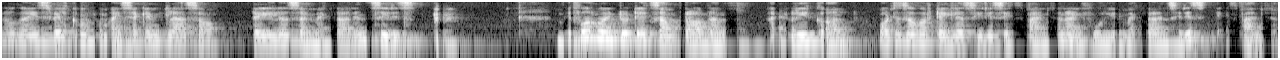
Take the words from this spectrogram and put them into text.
Hello guys, welcome to my second class of Taylor's and Maclaurin series. Before going to take some problems, I have to recall what is our Taylor series expansion and Fourier Maclaurin series expansion.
